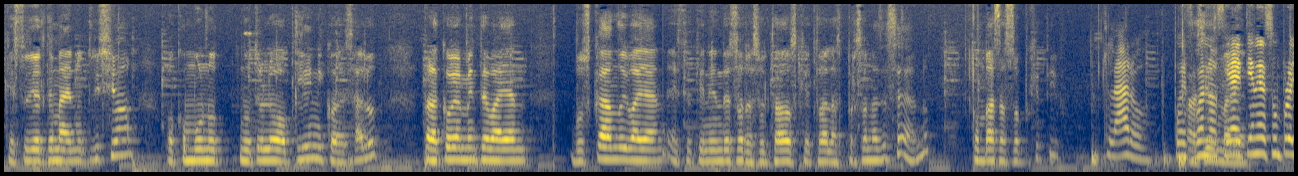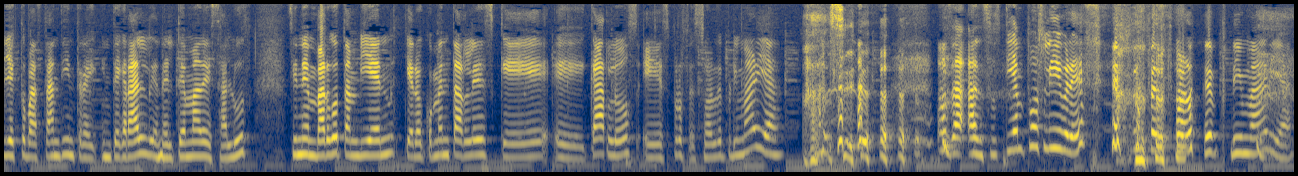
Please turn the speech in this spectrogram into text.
que estudia el tema de nutrición o como un nu- nutriólogo clínico de salud para que obviamente vayan buscando y vayan este, teniendo esos resultados que todas las personas desean, ¿no? Con base a su objetivo. Claro, pues Así bueno, es, sí, ahí tienes un proyecto bastante integral en el tema de salud. Sin embargo, también quiero comentarles que eh, Carlos es profesor de primaria. Sí. O sea, en sus tiempos libres, es profesor de primaria.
